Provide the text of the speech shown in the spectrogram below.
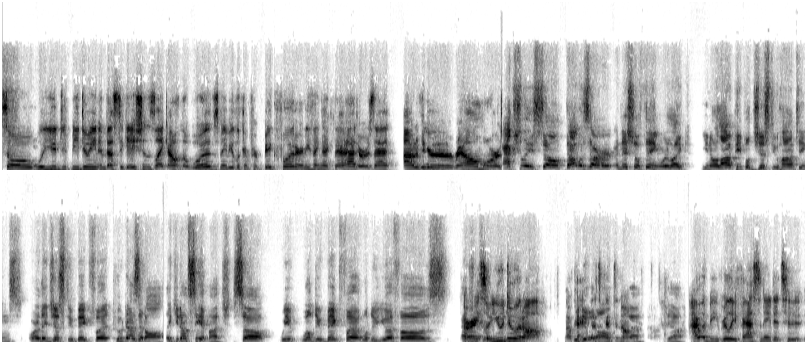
So, will you do, be doing investigations like out in the woods, maybe looking for Bigfoot or anything like that, or is that out of yeah. your realm? Or actually, so that was our initial thing. We're like, you know, a lot of people just do hauntings or they just do Bigfoot. Who does it all? Like, you don't see it much. So we we'll do Bigfoot, we'll do UFOs. All right, so you do it all. Okay, that's all. good to know. Yeah yeah i would be really fascinated to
